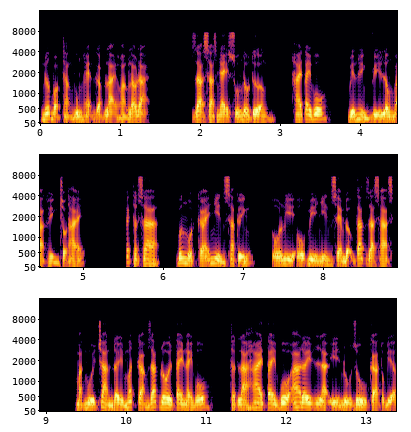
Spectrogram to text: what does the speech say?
nước bọt thẳng vung hẹn gặp lại hoàng lão đại. Dạ sạt nhảy xuống đầu tường, hai tay vỗ, biến hình vì lông bạc hình cho thái. Cách thật xa, bưng một cái nhìn xa kính ô ni ô mi nhìn xem động tác dạ sạt mặt mũi tràn đầy mất cảm giác đôi tay này vỗ, thật là hai tay vô a, đây là ý nụ rủ cả tộc địa,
